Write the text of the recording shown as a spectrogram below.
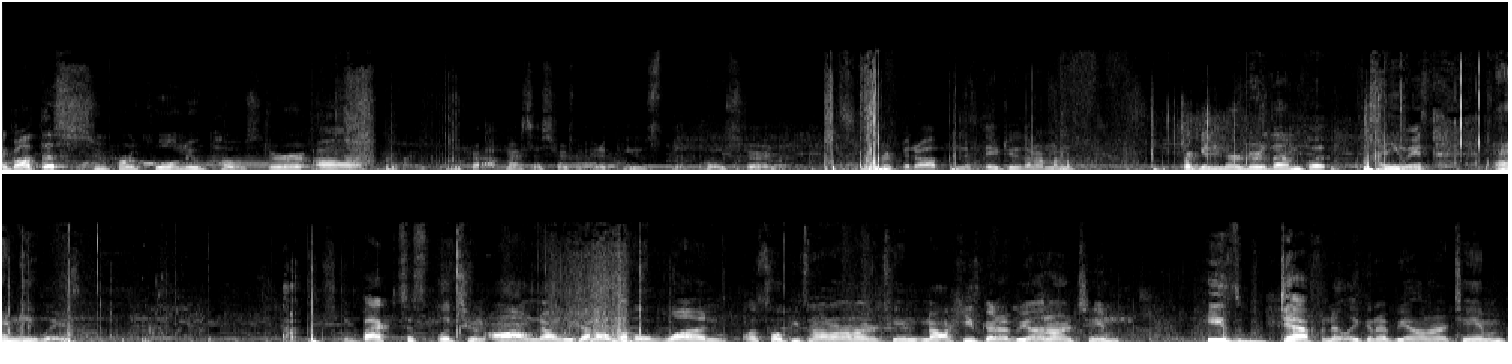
I got this super cool new poster. Uh, crap, my sisters might have used the poster and rip it up. And if they do, then I'm gonna freaking murder them. But anyways, anyways, back to Splatoon. Oh no, we got a level one. Let's hope he's not on our team. No, he's gonna be on our team. He's definitely gonna be on our team.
